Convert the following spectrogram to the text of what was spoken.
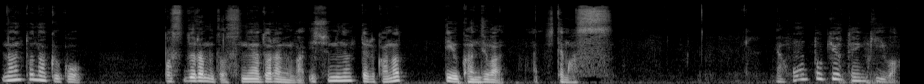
なんとなくこう、バスドラムとスネアドラムが一緒になってるかなっていう感じはしてます。いや、ほんと今日天気いいわ。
